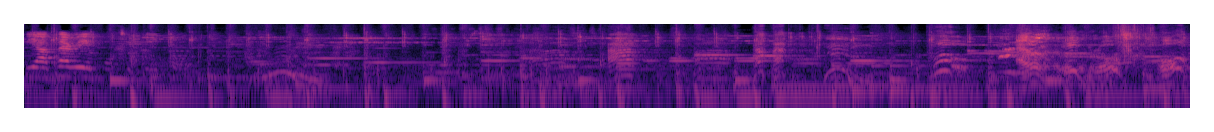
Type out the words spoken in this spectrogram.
We are very important hey. Oh,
